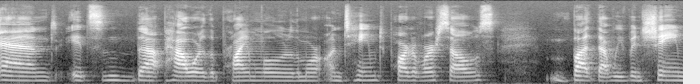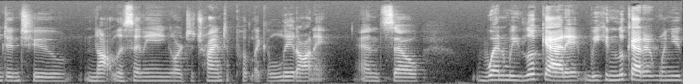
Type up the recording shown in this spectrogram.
and it's that power the primal or the more untamed part of ourselves but that we've been shamed into not listening or to trying to put like a lid on it and so when we look at it we can look at it when you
